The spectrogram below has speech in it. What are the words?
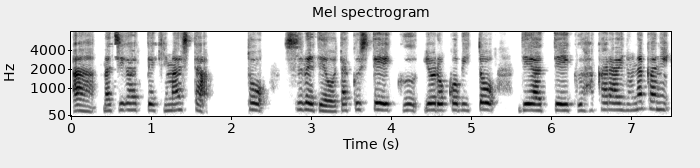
ああ、間違ってきましたとすべてを託していく喜びと出会っていく計らいの中に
